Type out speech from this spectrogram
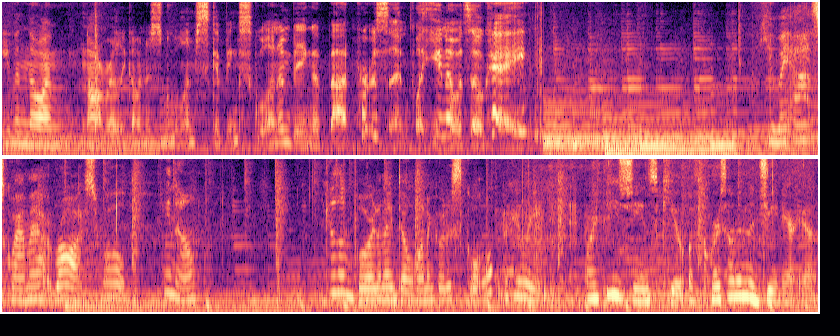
Even though I'm not really going to school, I'm skipping school and I'm being a bad person, but you know it's okay. You may ask, why am I at Ross? Well, you know, because I'm bored and I don't want to go to school. Okay, wait, aren't these jeans cute? Of course I'm in the jean area.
